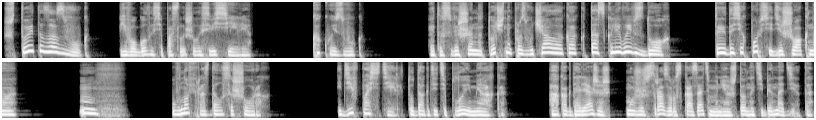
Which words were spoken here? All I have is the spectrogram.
«Что это за звук?» В его голосе послышалось веселье. «Какой звук?» Это совершенно точно прозвучало, как тоскливый вздох. «Ты до сих пор сидишь у окна?» «М Вновь раздался шорох. «Иди в постель, туда, где тепло и мягко. А когда ляжешь, можешь сразу рассказать мне, что на тебе надето».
